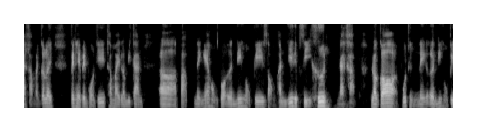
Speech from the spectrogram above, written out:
นะครับมันก็เลยเป็นเหตุเป็นผลที่ทำไมเรามีการ ปรับในแง่ของตัว e a r n i n g ของปี 2024 ขึ้นนะครับ แล้วก็พูดถึงใน e a r n i n g ของปี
